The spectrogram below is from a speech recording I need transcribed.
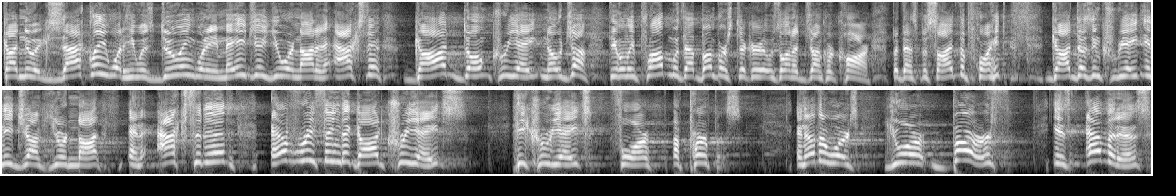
God knew exactly what he was doing when he made you. You are not an accident. God don't create no junk. The only problem with that bumper sticker, it was on a junker car, but that's beside the point. God doesn't create any junk. You're not an accident. Everything that God creates, he creates for a purpose. In other words, your birth is evidence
